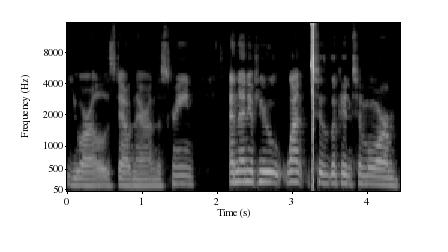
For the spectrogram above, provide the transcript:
URL is down there on the screen. And then if you want to look into more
